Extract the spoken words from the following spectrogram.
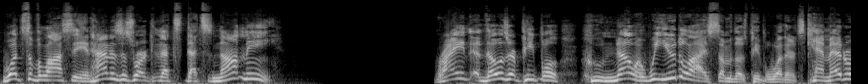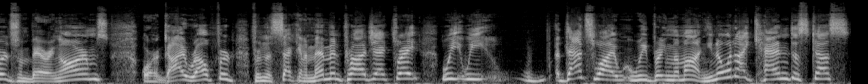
what's the velocity and how does this work? That's that's not me right? Those are people who know, and we utilize some of those people, whether it's Cam Edwards from Bearing Arms or Guy Relford from the Second Amendment Project, right? We we that's why we bring them on. You know what I can discuss?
